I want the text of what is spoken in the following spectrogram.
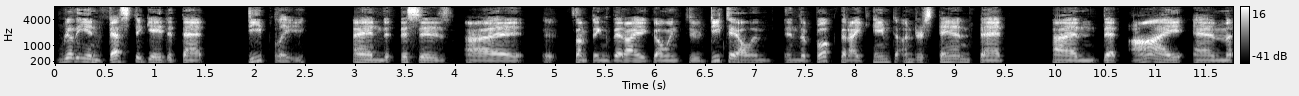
really investigated that deeply, and this is uh, something that I go into detail in, in the book, that I came to understand that um, that I am,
